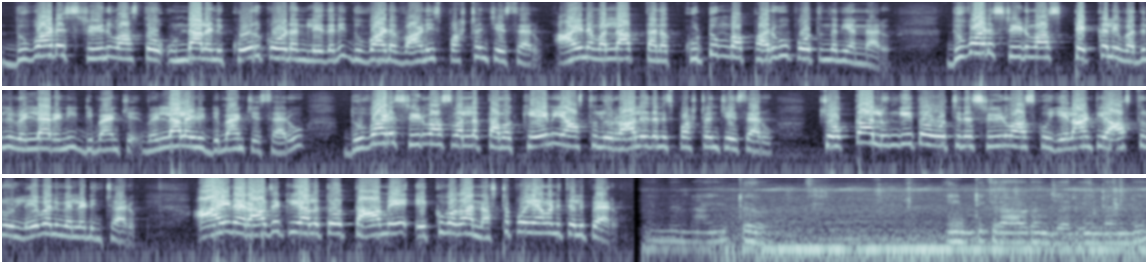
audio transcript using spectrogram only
దువ్వాడ శ్రీనివాస్తో ఉండాలని కోరుకోవడం లేదని దువ్వాడ వాణి స్పష్టం చేశారు. ఆయన వల్ల తన కుటుంబ పరువు పోతుందని అన్నారు. దువ్వాడ శ్రీనివాస్ టెక్కలి వదిలి వెళ్ళారని డిమాండ్ వెళ్ళాలని డిమాండ్ చేశారు. దువ్వాడ శ్రీనివాస్ వల్ల తమకేమీ ఆస్తులు రాలేదని స్పష్టం చేశారు. చొక్కా లుంగితో వచ్చిన శ్రీనివాస్కు ఎలాంటి ఆస్తులు లేవని వెల్లడించారు. ఆయన రాజకీయాలతో తామే ఎక్కువగా నష్టపోయామని తెలిపారు. ఇంటికి రావడం జరిగిందండి.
